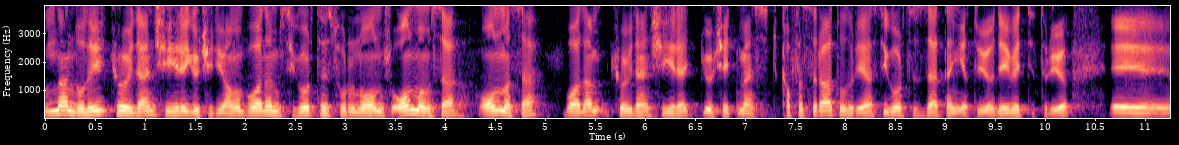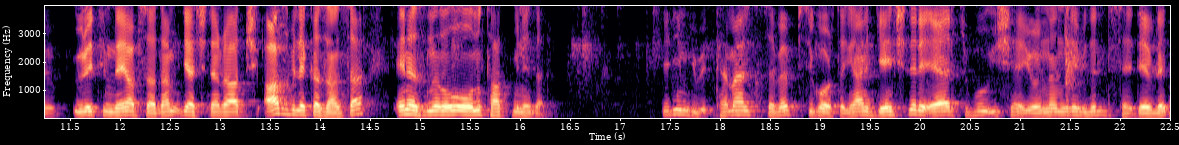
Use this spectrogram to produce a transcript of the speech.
Bundan dolayı köyden şehire göç ediyor. Ama bu adamın sigorta sorunu olmuş olmamasa, olmasa bu adam köyden şehire göç etmez. Kafası rahat olur ya. Sigortası zaten yatıyor, devlet yatırıyor. Ee, üretimde yapsa adam gerçekten rahat şey. Az bile kazansa en azından o onu tatmin eder. Dediğim gibi temel sebep sigorta. Yani gençleri eğer ki bu işe yönlendirebilirse devlet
